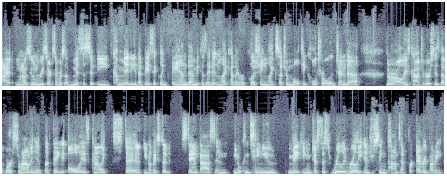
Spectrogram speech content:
I when I was doing research there was a Mississippi committee that basically banned them because they didn't like how they were pushing like such a multicultural agenda there were all these controversies that were surrounding it, but they always kind of like stand, you know, they stood stand fast and you know continued making just this really really interesting content for everybody.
